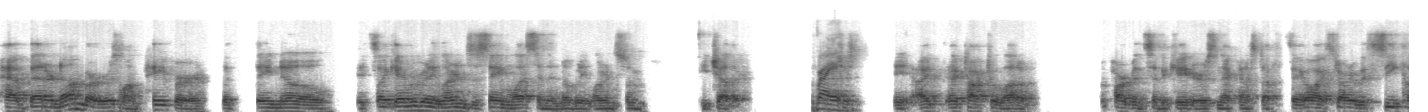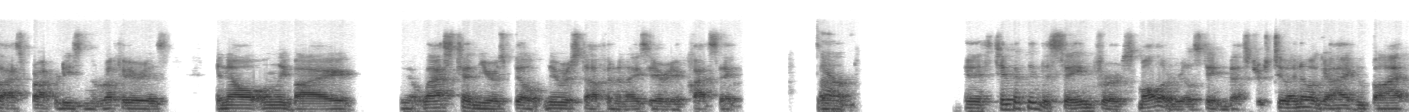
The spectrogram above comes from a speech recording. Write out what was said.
have better numbers on paper, but they know it's like everybody learns the same lesson and nobody learns from each other. Right. Just, I, I talk to a lot of apartment syndicators and that kind of stuff. Say, oh, I started with C class properties in the rough areas, and now I'll only buy, you know, last 10 years built newer stuff in a nice area, class A. Yeah. Um, and it's typically the same for smaller real estate investors too. I know a guy who bought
